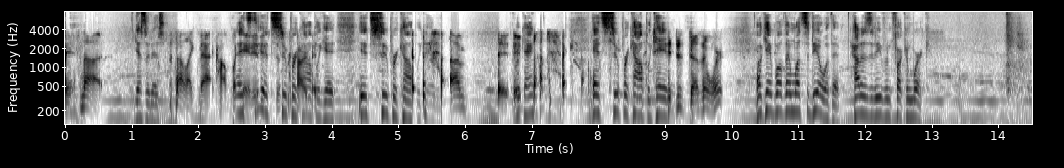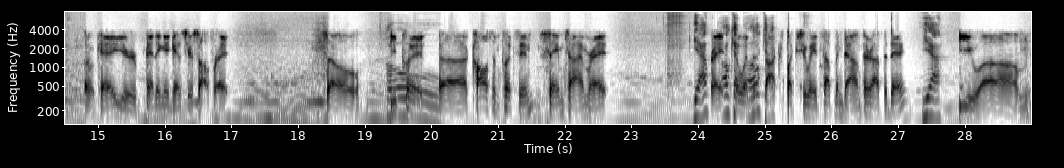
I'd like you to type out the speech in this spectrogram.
It's not. Yes, it is. It's not like that complicated. It's it's just super retarded. complicated. It's super complicated. Um, it, it's Okay. not that com- It's super complicated. It just doesn't work. Okay, well then what's the deal with it? How does it even fucking work? Okay, you're betting against yourself, right? So you Oh. put uh, calls and puts in same time, right? Yeah. Right. Okay. So when the okay. stock fluctuates up and down throughout the day, Yeah. you um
